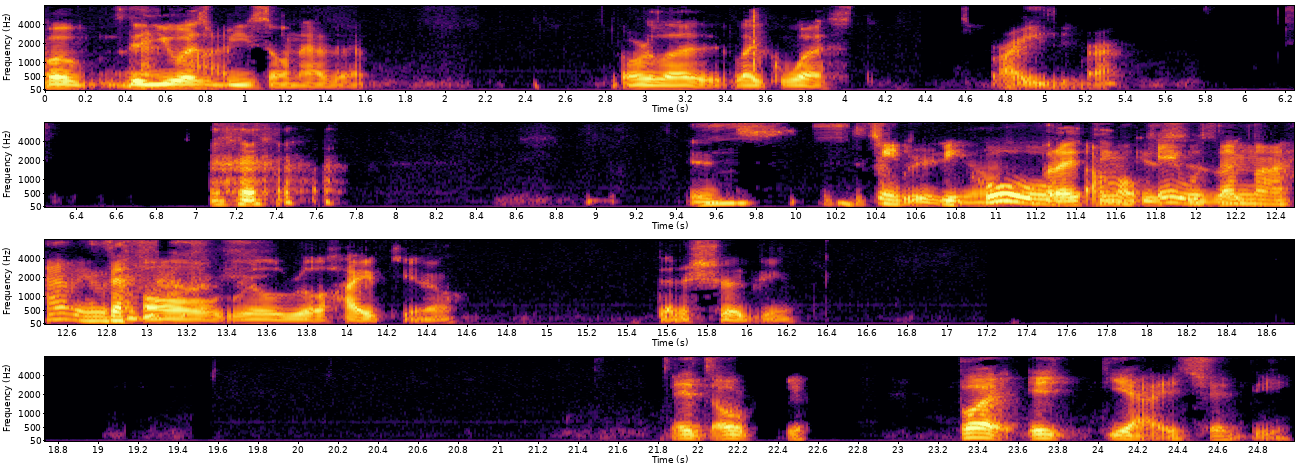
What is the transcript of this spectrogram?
But the USBs don't have that. Or like, like West. It's crazy, bro. it's it's weird, be you know? cool. But I I'm think okay this with them like not having that. all real, real hyped, you know? Than it should be. It's over. But it, yeah, it should be.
